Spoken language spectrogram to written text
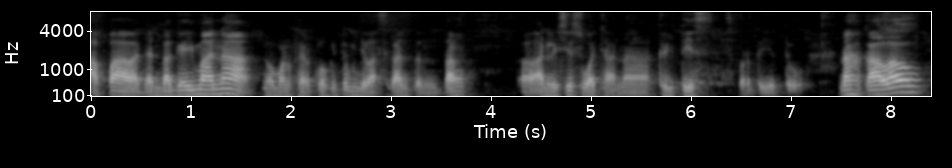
apa dan bagaimana Norman Fairclough itu menjelaskan tentang uh, analisis wacana kritis seperti itu. Nah, kalau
